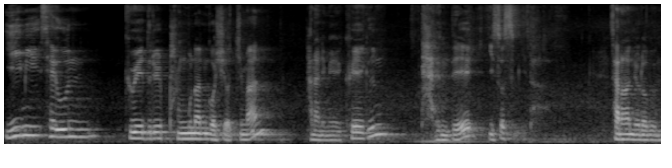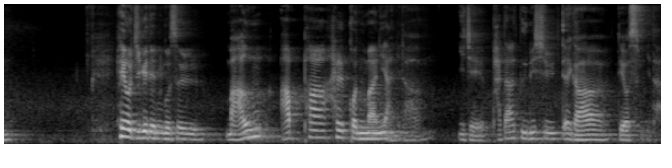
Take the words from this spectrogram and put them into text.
이미 세운 교회들을 방문한 것이었지만 하나님의 계획은 다른 데 있었습니다. 사랑하는 여러분, 헤어지게 되는 것을 마음 아파할 것만이 아니라 이제 받아들이실 때가 되었습니다.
